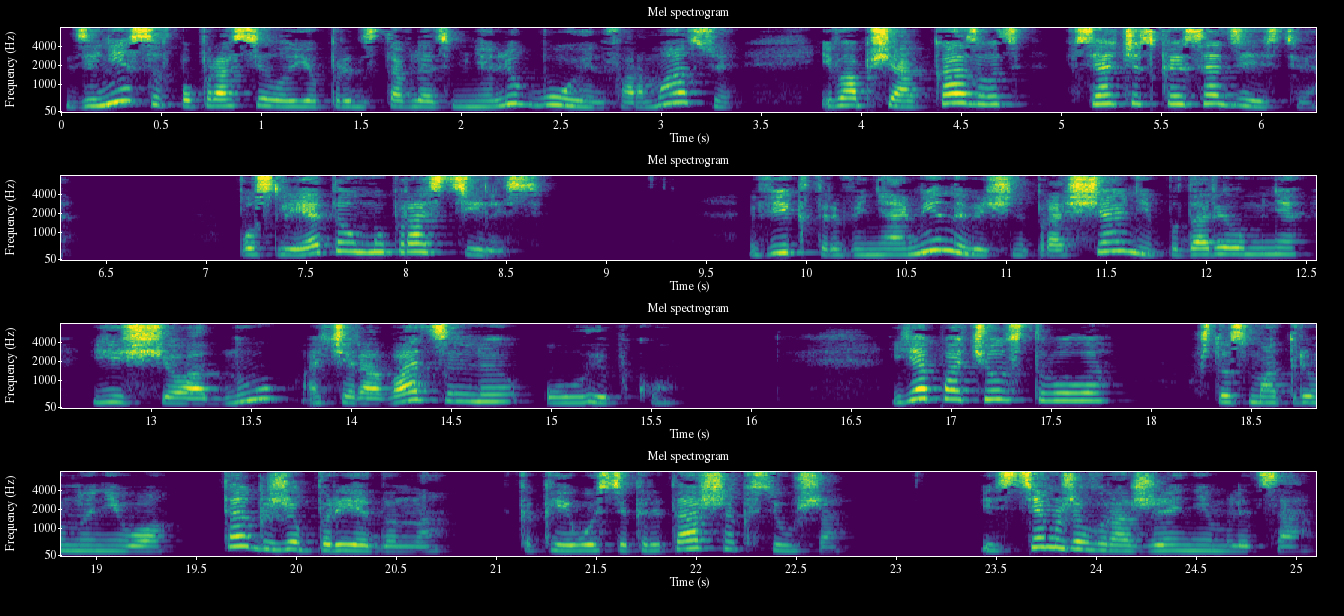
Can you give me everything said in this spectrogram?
Денисов попросил ее предоставлять мне любую информацию и вообще оказывать всяческое содействие. После этого мы простились. Виктор Вениаминович на прощание подарил мне еще одну очаровательную улыбку. Я почувствовала, что смотрю на него так же преданно, как и его секретарша Ксюша, и с тем же выражением лица.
